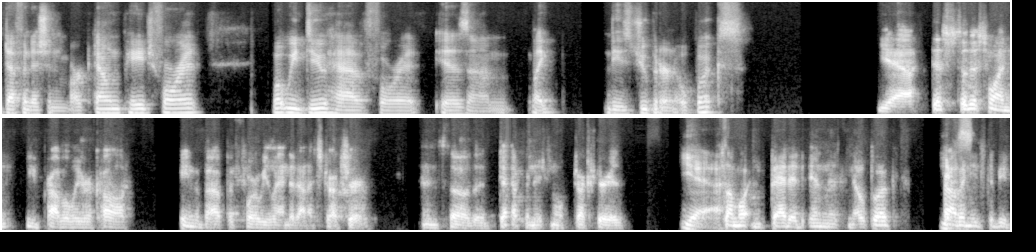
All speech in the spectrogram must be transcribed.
definition markdown page for it. What we do have for it is um, like these Jupyter notebooks. Yeah, this, so this one, you probably recall, came about before we landed on a structure. And so the definitional structure is Yeah. somewhat embedded in this notebook. Probably yes. needs to be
